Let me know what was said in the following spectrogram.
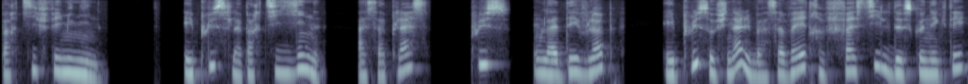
partie féminine. Et plus la partie yin a sa place, plus on la développe et plus au final, eh ben, ça va être facile de se connecter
